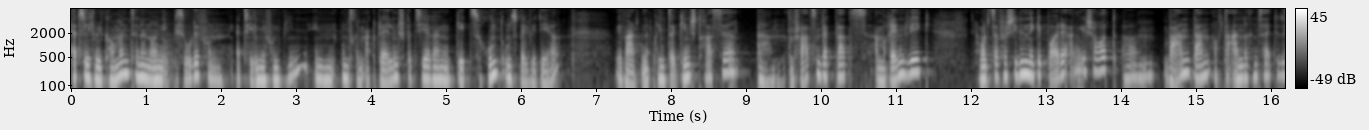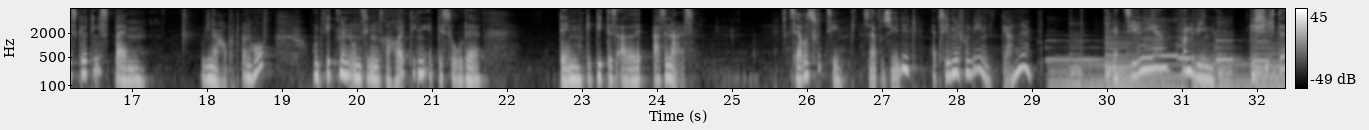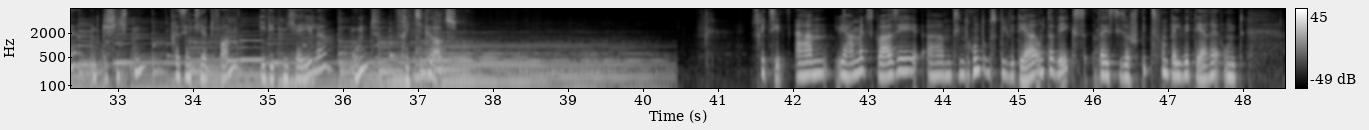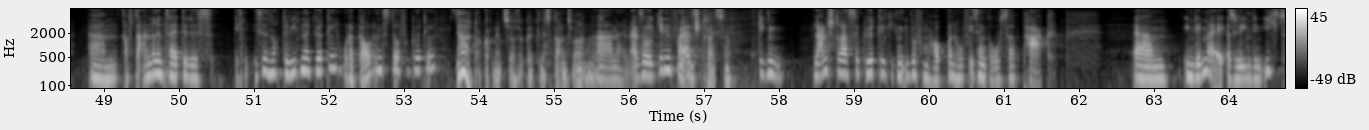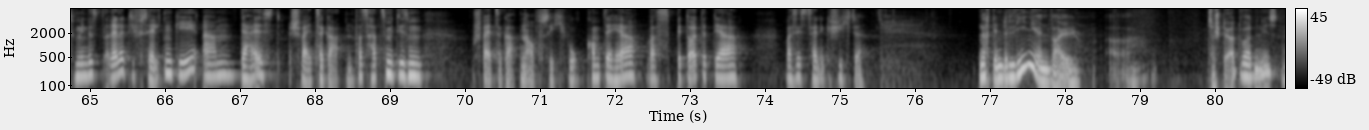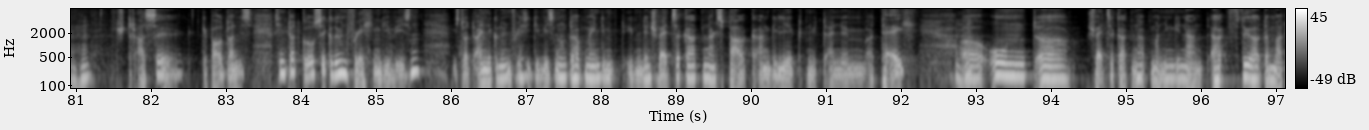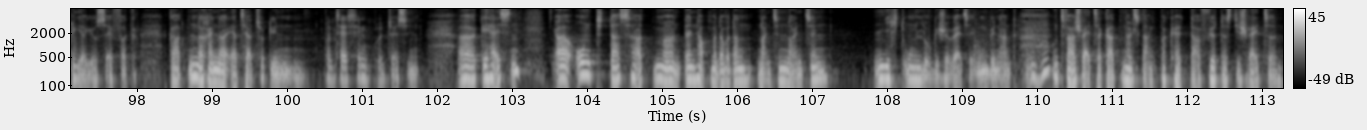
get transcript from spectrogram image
Herzlich willkommen zu einer neuen Episode von Erzähl mir von Wien. In unserem aktuellen Spaziergang geht es rund ums Belvedere. Wir waren in der Prinz-Eugen-Straße, ähm, am Schwarzenbergplatz, am Rennweg, haben uns da verschiedene Gebäude angeschaut, ähm, waren dann auf der anderen Seite des Gürtels beim Wiener Hauptbahnhof und widmen uns in unserer heutigen Episode dem Gebiet des Arsenals. Servus Fritzi. Servus Edith. Erzähl mir von Wien. Gerne. Erzähl mir von Wien. Geschichte und Geschichten präsentiert von Edith Michaela und Fritzi Kraus. Fritzi, ähm, wir haben jetzt quasi, ähm, sind rund ums Belvedere unterwegs. Da ist dieser Spitz vom Belvedere und ähm, auf der anderen Seite des, ist es noch der Wiedner Gürtel oder Gaudensdorfer Gürtel? Ja, der Gaudensdorfer Gürtel ist ganz woanders. Ah, nein, also jedenfalls. Landstraße. Gegen Landstraße Gürtel gegenüber vom Hauptbahnhof ist ein großer Park. Ähm, in dem, also in den ich zumindest relativ selten gehe, ähm, der heißt Schweizer Garten. Was hat es mit diesem Schweizer Garten auf sich? Wo kommt der her? Was bedeutet der? Was ist seine Geschichte? Nachdem der Linienwall äh, zerstört worden ist, mhm. Straße gebaut worden ist, sind dort große Grünflächen gewesen, ist dort eine Grünfläche gewesen und da hat man dem, eben den Schweizer Garten als Park angelegt mit einem äh, Teich mhm. äh, und äh, Schweizer Garten hat man ihn genannt. Äh, früher hat er Maria Josefa Garten nach einer Erzherzogin Prinzessin, Prinzessin äh, geheißen. Äh, und das hat man, den hat man aber dann 1919 nicht unlogischerweise umbenannt. Mhm. Und zwar Schweizer Garten als Dankbarkeit dafür, dass die Schweizer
